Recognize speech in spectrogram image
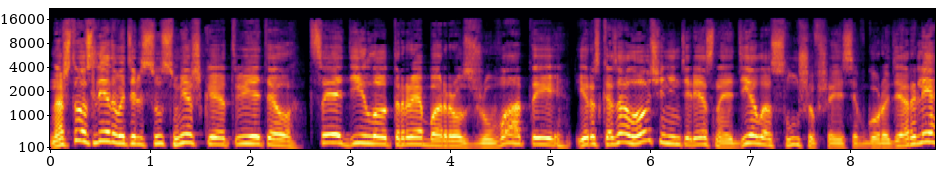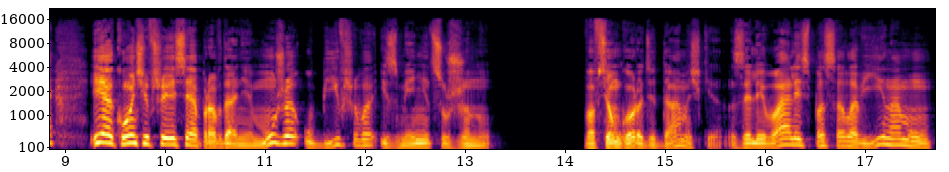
На что следователь с усмешкой ответил «Це діло треба розжувати» и рассказал очень интересное дело, слушавшееся в городе Орле и окончившееся оправданием мужа, убившего изменницу жену. Во всем городе дамочки заливались по соловьиному.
